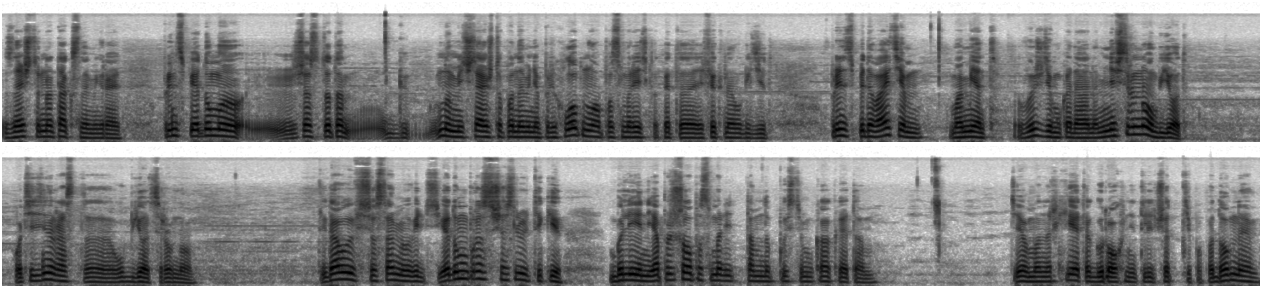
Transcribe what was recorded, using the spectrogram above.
Значит, она так с нами играет. В принципе, я думаю, сейчас кто-то, ну, мечтаю, чтобы она меня прихлопнула, посмотреть, как это эффектно выглядит. В принципе, давайте момент выждем, когда она меня все равно убьет. Хоть один раз убьет все равно. Тогда вы все сами увидите. Я думаю, просто сейчас люди такие, блин, я пришел посмотреть там, допустим, как это, тема монархии это грохнет или что-то типа подобное.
